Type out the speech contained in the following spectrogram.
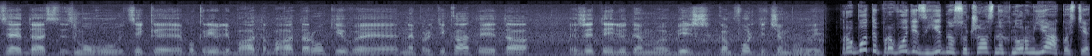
Е, Це дасть змогу цій к- покрівлі багато-багато років е, не протікати та жити людям в більш комфорті, чим були. Роботи проводять згідно сучасних норм якості.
